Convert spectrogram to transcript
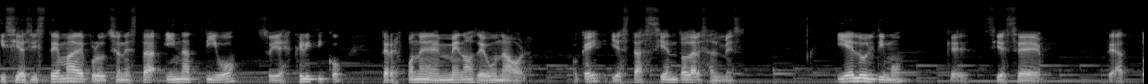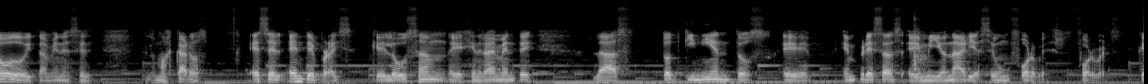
Y si el sistema de producción está inactivo, eso ya es crítico, te responden en menos de una hora. ¿Ok? Y está a 100 dólares al mes. Y el último, que si ese te da todo y también es el de los más caros, es el Enterprise, que lo usan eh, generalmente las top 500 eh, empresas eh, millonarias según Forbes. Forbes ¿ok?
